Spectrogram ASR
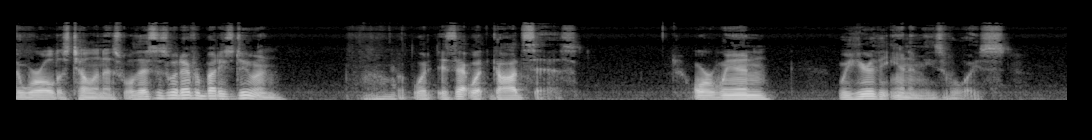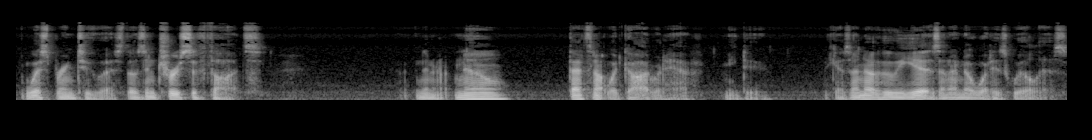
the world is telling us, well, this is what everybody's doing. But what is that what God says? Or when we hear the enemy's voice whispering to us, those intrusive thoughts. No, that's not what God would have me do because I know who he is and I know what his will is.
